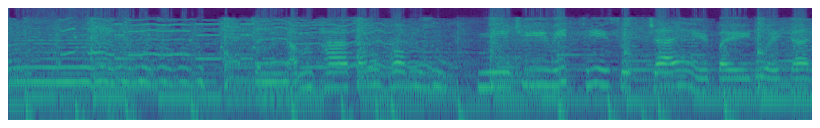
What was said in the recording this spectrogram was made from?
น จะนำพาสังคม มีชีวิตที่สุขใจไปด้วยกัน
